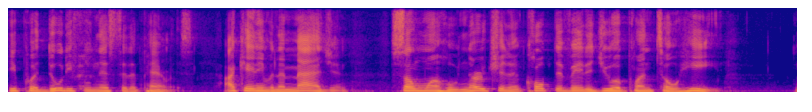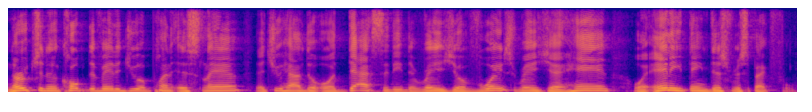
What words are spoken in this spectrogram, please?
he put dutifulness to the parents. I can't even imagine someone who nurtured and cultivated you upon Tawheed, nurtured and cultivated you upon Islam, that you have the audacity to raise your voice, raise your hand, or anything disrespectful.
